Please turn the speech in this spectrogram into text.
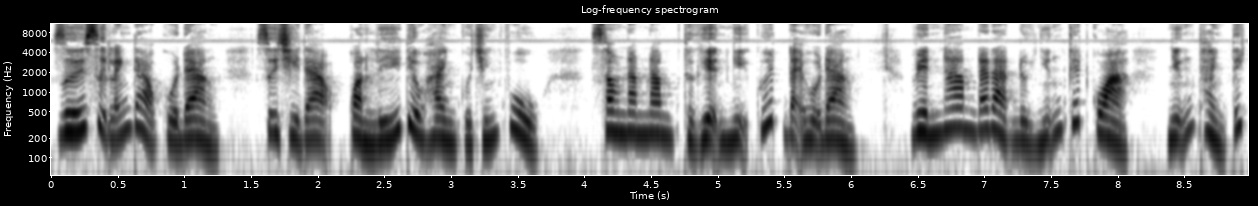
dưới sự lãnh đạo của Đảng, sự chỉ đạo, quản lý điều hành của chính phủ, sau 5 năm thực hiện nghị quyết Đại hội Đảng, Việt Nam đã đạt được những kết quả, những thành tích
